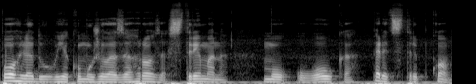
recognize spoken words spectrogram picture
Погляду, в якому жила загроза, стримана, мов у вовка, перед стрибком.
